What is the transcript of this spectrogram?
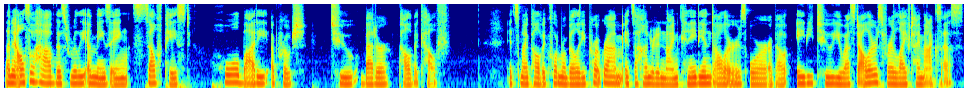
Then I also have this really amazing self paced whole body approach to better pelvic health. It's my pelvic floor mobility program. It's 109 Canadian dollars or about 82 US dollars for lifetime access.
